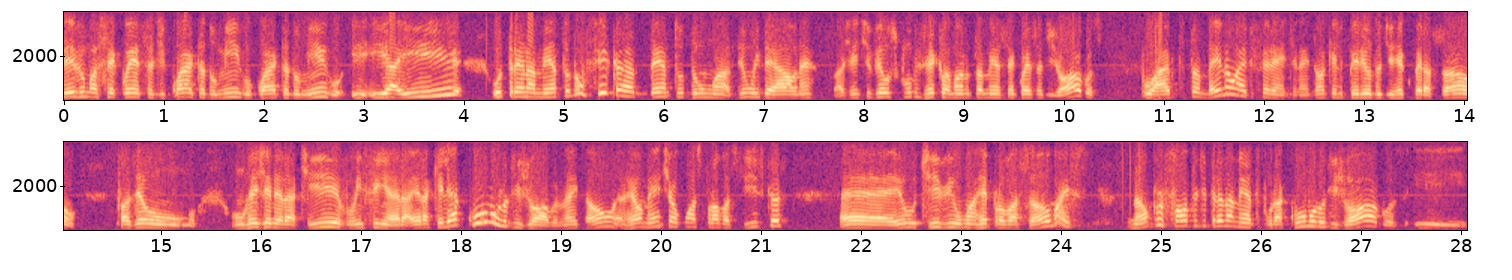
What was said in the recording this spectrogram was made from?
teve uma sequência de quarta domingo, quarta domingo, e, e aí o treinamento não fica dentro de, uma, de um ideal, né? A gente vê os clubes reclamando também a sequência de jogos, o árbitro também não é diferente, né? Então aquele período de recuperação, fazer um, um regenerativo, enfim, era, era aquele acúmulo de jogos, né? Então, realmente, algumas provas físicas é, eu tive uma reprovação, mas não por falta de treinamento, por acúmulo de jogos e,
